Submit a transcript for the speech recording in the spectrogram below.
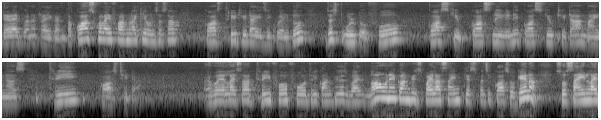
डेराइभ गर्न ट्राई गर्ने। त कसको लागि फर्मुला के हुन्छ sir cos three theta is equal to just उल्टो फोर कस क्युब कस नै लिने cos cube theta minus three cos theta अब यसलाई sir three four four three confuse भयो नहुने कन्फ्युज पहिला साइन त्यसपछि कस हो कि सो साइनलाई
